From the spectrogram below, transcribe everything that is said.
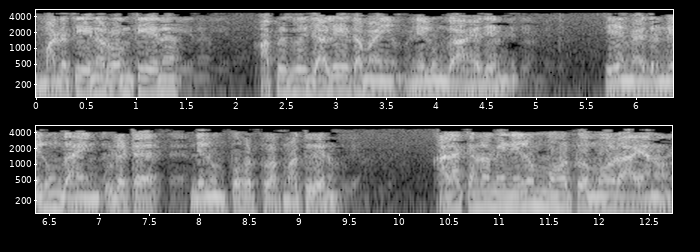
මඩ තියෙන රොන් තියෙන අපිරිසුදු ජලයේ තමයි නෙළුම් ගහ හැදෙන්නේ. එහෙම හැදෙන නෙළුම් ගහෙන් උඩට නෙළුම් පොහට්ටුවක් මතුවෙනවා. කලක් යනවා මේ නෙළුම් මොහොටුව මෝරා යනවා.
